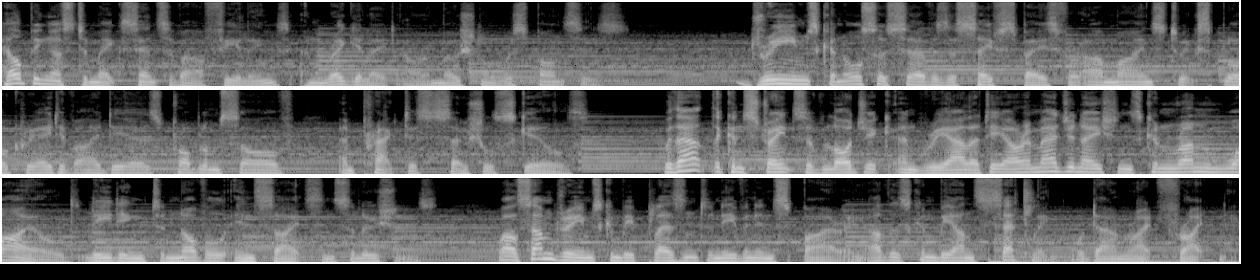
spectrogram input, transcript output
helping us to make sense of our feelings and regulate our emotional responses. Dreams can also serve as a safe space for our minds to explore creative ideas, problem solve, and practice social skills. Without the constraints of logic and reality, our imaginations can run wild, leading to novel insights and solutions. While some dreams can be pleasant and even inspiring, others can be unsettling or downright frightening.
